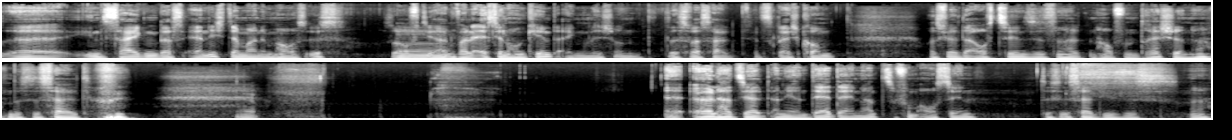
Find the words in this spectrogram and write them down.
äh, ihnen zeigen, dass er nicht der Mann im Haus ist. So auf die Mhm. Art, weil er ist ja noch ein Kind eigentlich. Und das, was halt jetzt gleich kommt, was wir halt da aufzählen, sind halt ein Haufen Dresche, ne? Das ist halt. Ja. Äh, Earl hat sie halt an ihren Dad erinnert, so vom Aussehen. Das ist halt dieses, ne?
